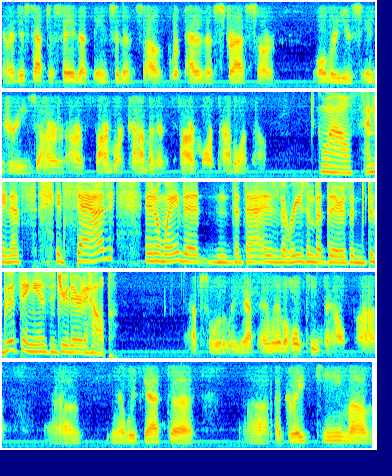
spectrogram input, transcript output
And I just have to say that the incidence of repetitive stress or overuse injuries are, are far more common and far more prevalent now. Wow. I mean, that's it's sad in a way that that that is the reason, but there's a, the good thing is that you're there to help. Absolutely. Yep. And we have a whole team to help. Uh, uh, you know, we've got uh, uh a great team of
